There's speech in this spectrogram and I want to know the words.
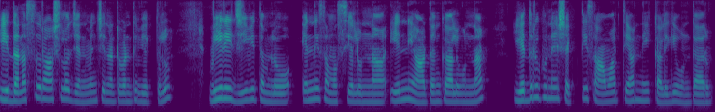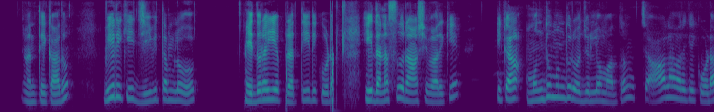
ఈ ధనస్సు రాశిలో జన్మించినటువంటి వ్యక్తులు వీరి జీవితంలో ఎన్ని సమస్యలున్నా ఎన్ని ఆటంకాలు ఉన్నా ఎదుర్కొనే శక్తి సామర్థ్యాన్ని కలిగి ఉంటారు. అంతేకాదు వీరికి జీవితంలో ఎదురయ్యే ప్రతీది కూడా ఈ ధనస్సు రాశి వారికి ఇక ముందు ముందు రోజుల్లో మాత్రం చాలా వరకు కూడా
